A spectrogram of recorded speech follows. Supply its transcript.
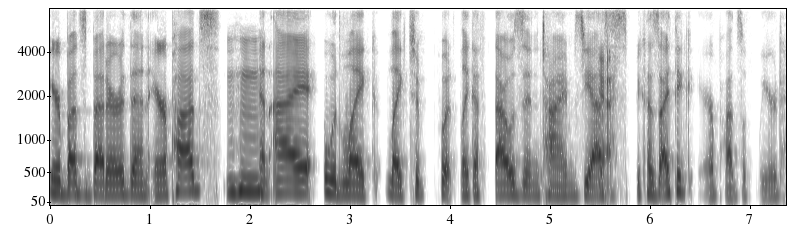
earbuds better than AirPods. Mhm. And I would like like to put like a thousand times yes because I think AirPods look weird.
